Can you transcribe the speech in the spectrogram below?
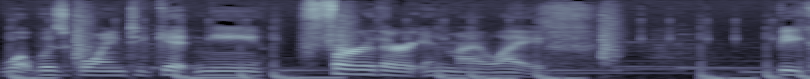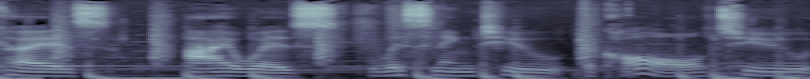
what was going to get me further in my life because I was listening to the call to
